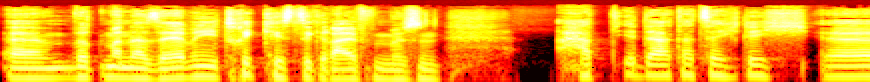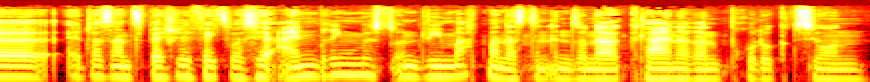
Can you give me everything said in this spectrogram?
ähm, wird man da selber in die Trickkiste greifen müssen. Habt ihr da tatsächlich äh, etwas an Special Effects, was ihr einbringen müsst? Und wie macht man das dann in so einer kleineren Produktion?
